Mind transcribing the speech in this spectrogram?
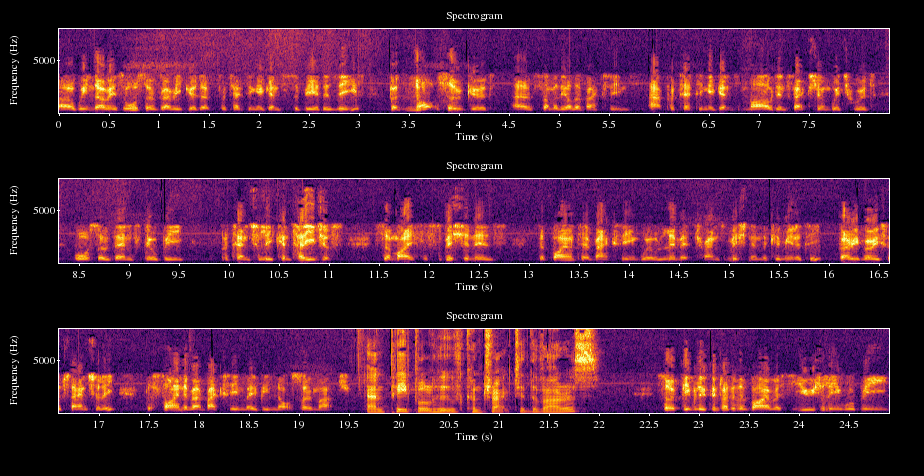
Uh, we know it's also very good at protecting against severe disease, but not so good as some of the other vaccines at protecting against mild infection, which would also then still be potentially contagious. So my suspicion is the BioNTech vaccine will limit transmission in the community very, very substantially. The Sinovac vaccine maybe not so much. And people who've contracted the virus? So people who contracted the virus usually will be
